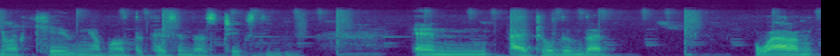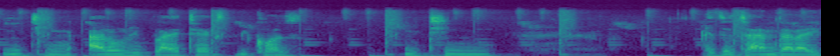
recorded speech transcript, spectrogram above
not caring about the person that's texting. And I told them that while I'm eating, I don't reply text because eating is the time that I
